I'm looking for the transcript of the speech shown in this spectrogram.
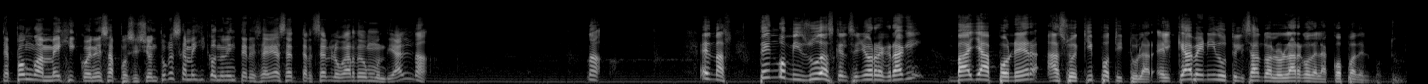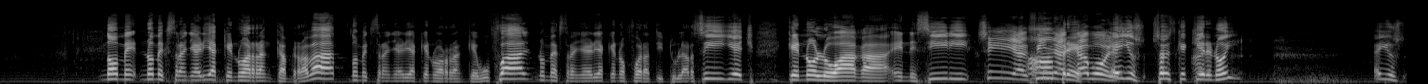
te pongo a México en esa posición. ¿Tú crees que a México no le interesaría ser tercer lugar de un mundial? No. Es más, tengo mis dudas que el señor Regragui vaya a poner a su equipo titular, el que ha venido utilizando a lo largo de la Copa del Mundo. No me, no me extrañaría que no arranque Rabat, no me extrañaría que no arranque Bufal, no me extrañaría que no fuera titular Ziyech, que no lo haga Enesiri. Sí, al fin y Hombre, al cabo. el- ellos, ¿sabes qué quieren hoy? Ellos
